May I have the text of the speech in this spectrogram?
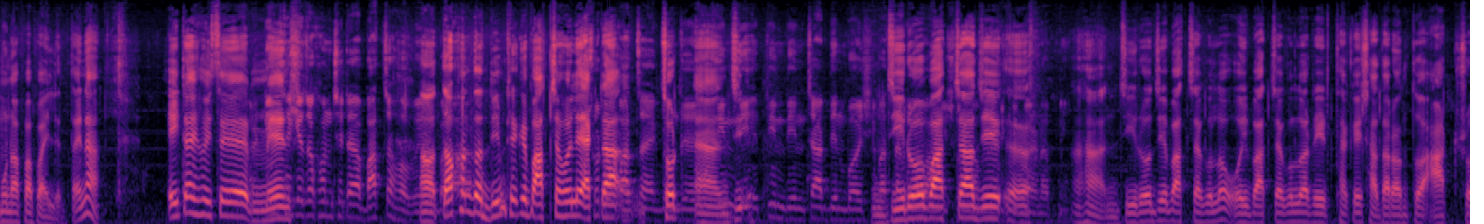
মুনাফা পাইলেন তাই না? এইটাই হয়েছে মেন যখন সেটা বাচ্চা হবে তখন তো ডিম থেকে বাচ্চা হলে একটা ছোট হ্যাঁ, তিন দিন চার দিন বয়সী জিরো বাচ্চা যে হ্যাঁ জিরো যে বাচ্চাগুলো ওই বাচ্চাগুলোর রেট থাকে সাধারণত আটশো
